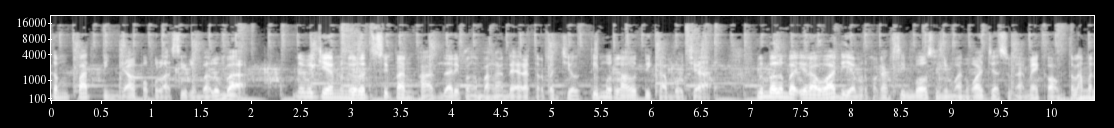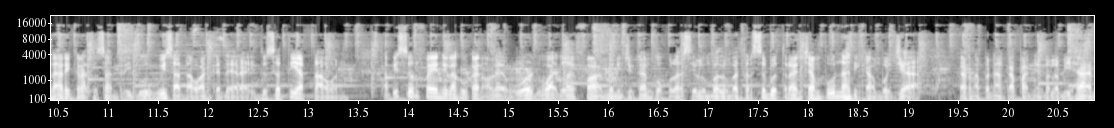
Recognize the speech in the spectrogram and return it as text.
tempat tinggal populasi lumba-lumba. Demikian menurut Sipanpat dari pengembangan daerah terpencil timur laut di Kamboja. Lumba-lumba Irawadi yang merupakan simbol senyuman wajah Sungai Mekong telah menarik ratusan ribu wisatawan ke daerah itu setiap tahun. Tapi survei yang dilakukan oleh World Wildlife Fund menunjukkan populasi lumba-lumba tersebut terancam punah di Kamboja karena penangkapan yang berlebihan.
